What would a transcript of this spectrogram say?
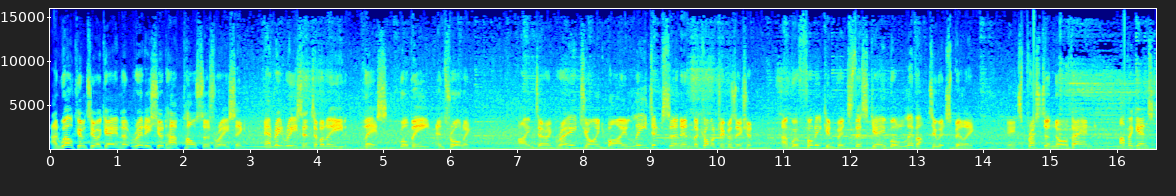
And welcome to a game that really should have pulses racing. Every reason to believe this will be enthralling. I'm Derek Ray, joined by Lee Dixon in the commentary position. And we're fully convinced this game will live up to its billing. It's Preston North End up against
